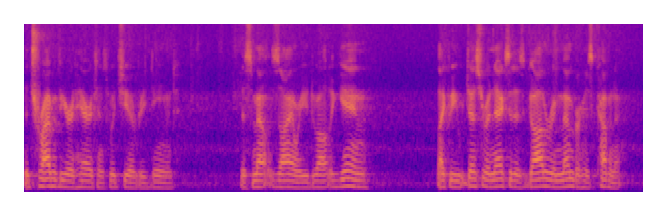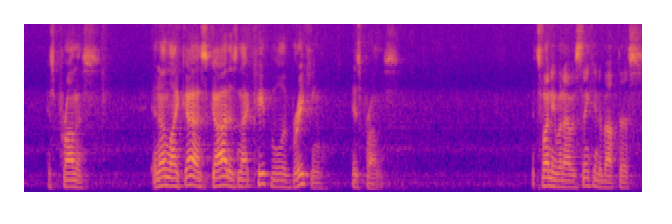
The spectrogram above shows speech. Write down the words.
the tribe of your inheritance which you have redeemed, this Mount Zion where you dwelt. Again, like we just read in Exodus, God will remember his covenant, his promise. And unlike us, God is not capable of breaking his promise. It's funny when I was thinking about this.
